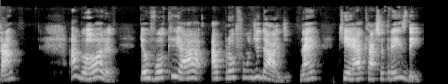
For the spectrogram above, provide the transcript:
tá? Agora eu vou criar a profundidade, né? Que é a caixa 3D.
